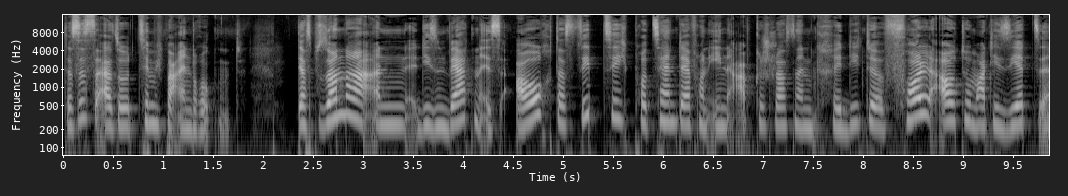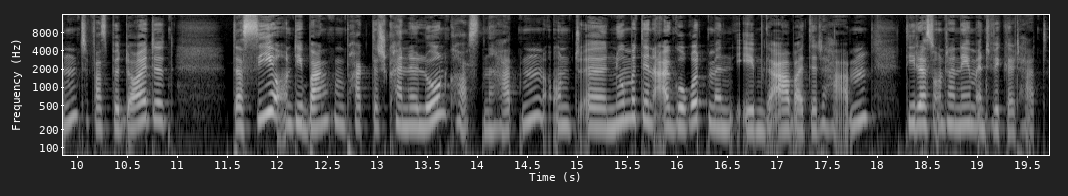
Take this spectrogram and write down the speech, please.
Das ist also ziemlich beeindruckend. Das Besondere an diesen Werten ist auch, dass 70 Prozent der von ihnen abgeschlossenen Kredite vollautomatisiert sind, was bedeutet, dass sie und die Banken praktisch keine Lohnkosten hatten und äh, nur mit den Algorithmen eben gearbeitet haben, die das Unternehmen entwickelt hat.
